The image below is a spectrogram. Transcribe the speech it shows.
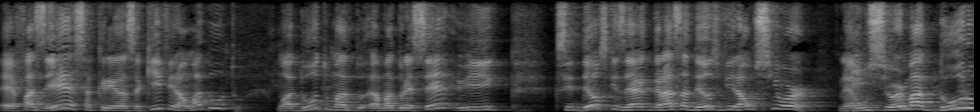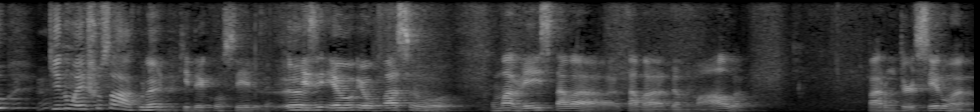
É fazer essa criança aqui virar um adulto, um adulto amadurecer e se Deus quiser, graças a Deus, virar um senhor, né? Um senhor maduro que não enche o saco, né? Que, que dê conselhos. Né? É. Eu, eu faço uma vez estava tava dando uma aula para um terceiro ano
